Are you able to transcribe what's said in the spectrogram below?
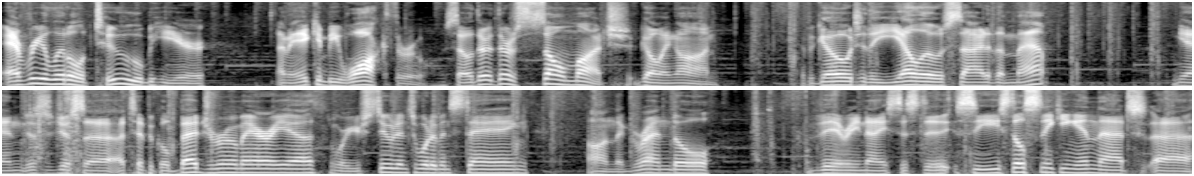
every little tube here, I mean, it can be walked through. So there, there's so much going on. If we go to the yellow side of the map, again, this is just a, a typical bedroom area where your students would have been staying on the Grendel. Very nice to see. Still sneaking in that uh,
